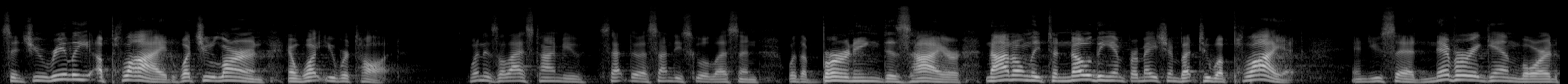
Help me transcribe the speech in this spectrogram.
since you really applied what you learned and what you were taught? When is the last time you sat through a Sunday school lesson with a burning desire, not only to know the information, but to apply it? And you said, Never again, Lord,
